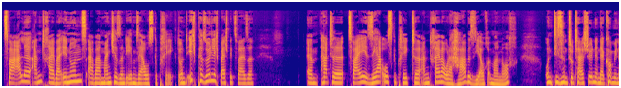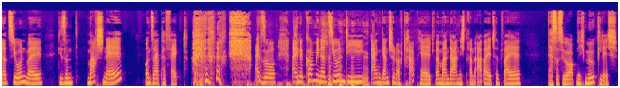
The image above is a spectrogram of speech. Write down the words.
zwar alle Antreiber in uns, aber manche sind eben sehr ausgeprägt. Und ich persönlich beispielsweise ähm, hatte zwei sehr ausgeprägte Antreiber oder habe sie auch immer noch. Und die sind total schön in der Kombination, weil die sind mach schnell und sei perfekt. also eine Kombination, die einen ganz schön auf Trab hält, wenn man da nicht dran arbeitet, weil das ist überhaupt nicht möglich.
